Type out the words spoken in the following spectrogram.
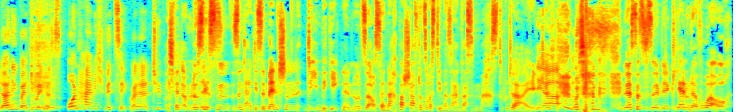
Learning by Doing. Und es ist unheimlich witzig, weil der Typ. Ich finde, am lustigsten sind halt diese Menschen, die ihm begegnen und so aus der Nachbarschaft und sowas, die immer sagen, was machst du da eigentlich? Ja, und dann lässt er sich das irgendwie erklären. Oder wo er auch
